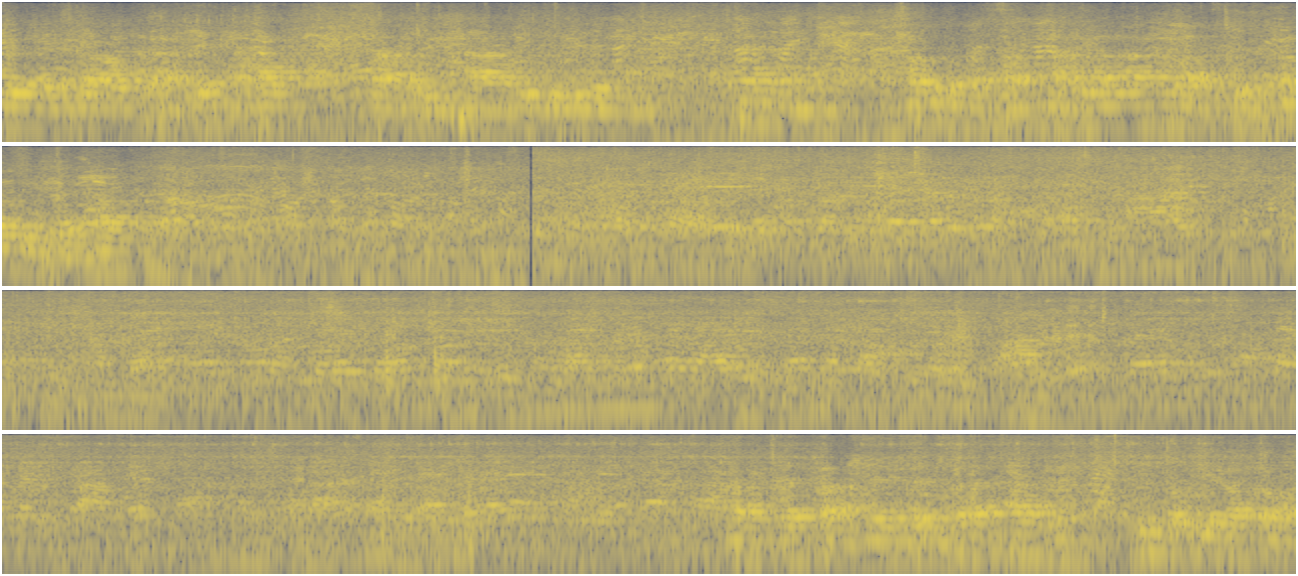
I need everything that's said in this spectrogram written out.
เรือยาวขนาดเล็กนะครับตามปริทาที่บริเวณแท่นพระบรมสารีริกธาตุสุพรรณบุรีนะครับครับและกราบเรียนเชิญพระท่านที่ต๊ะที่เรับรอง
